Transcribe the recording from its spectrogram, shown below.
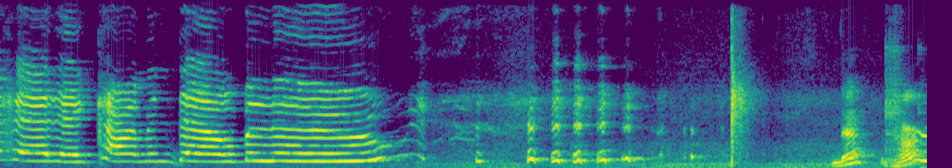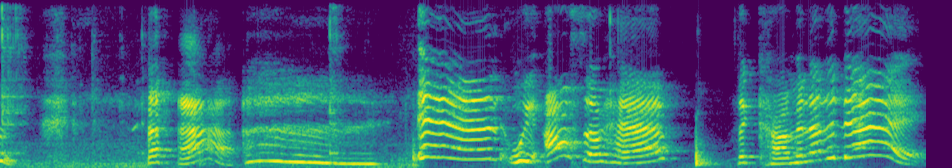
ahead and comment down below. That hurt. and we also have the comment of the day.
